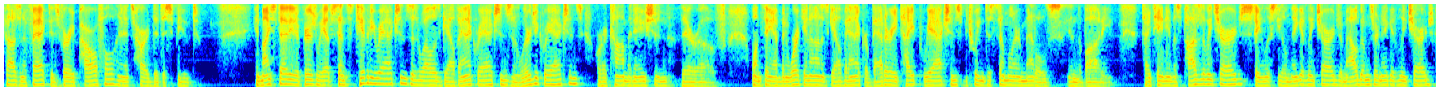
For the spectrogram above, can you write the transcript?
cause and effect is very powerful, and it's hard to dispute. In my study, it appears we have sensitivity reactions as well as galvanic reactions and allergic reactions, or a combination thereof. One thing I've been working on is galvanic or battery type reactions between dissimilar metals in the body. Titanium is positively charged, stainless steel negatively charged, amalgams are negatively charged,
